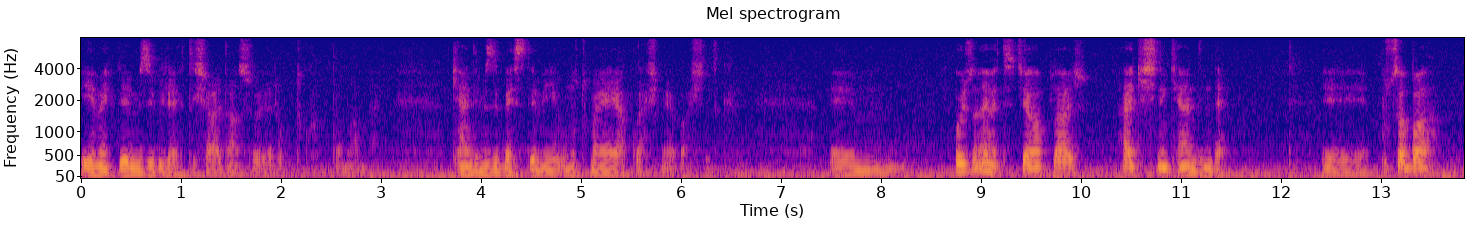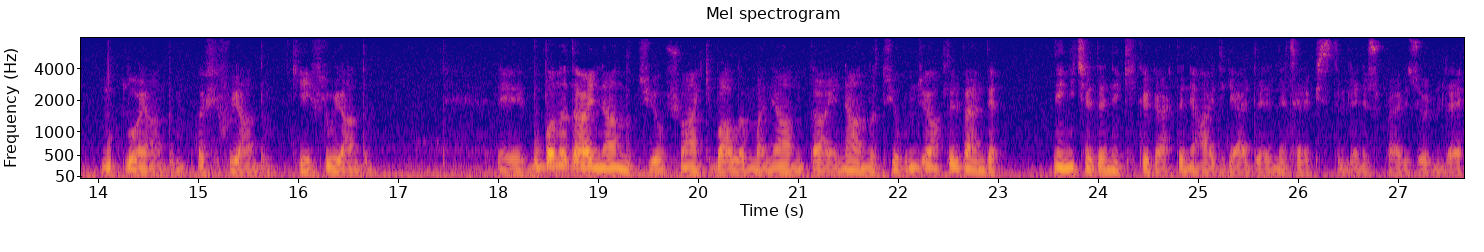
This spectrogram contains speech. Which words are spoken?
Yemeklerimizi bile dışarıdan söyler olduk tamamen. Kendimizi beslemeyi unutmaya yaklaşmaya başladık. Ee, o yüzden evet cevaplar her kişinin kendinde. Ee, bu sabah mutlu uyandım, hafif uyandım, keyifli uyandım e, bu bana dair ne anlatıyor? Şu anki bağlamıma ne an, dair ne anlatıyor? Bunun cevapları bende. Ne Nietzsche'de, ne Kierkegaard'da, ne Heidegger'de, ne terapistimde, ne süpervizörümde,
